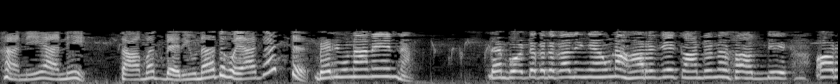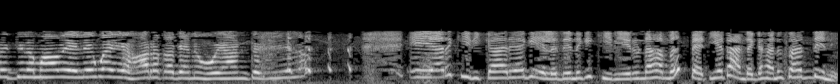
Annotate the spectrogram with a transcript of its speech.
අනේ අනේ තාමත් බැරි වුණාද හොයාගත්ත? බැරි වුණා නේන්න. දැන් පොඩ්ඩකට කලින් ඇහුණා හරකේ කඩන සද්දේ. ආරච්චිල මාව එලෙව්වා ඒ හරක ගැන හොයන්ට කියලා. ඒ අර කිරිකාරයාගේ එළදෙනගේ කිරියරුණාම පැටියට අඬ ගහන සද්දෙනේ.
